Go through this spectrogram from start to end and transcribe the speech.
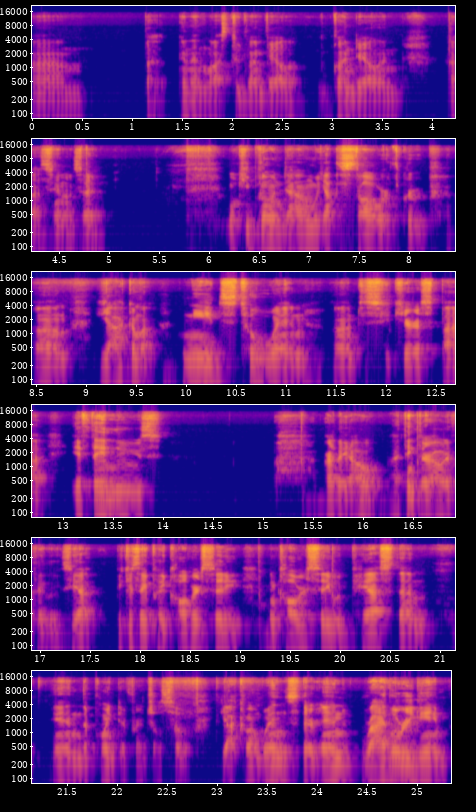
um, but and then lost to Glendale, Glendale, and uh, San Jose. We'll keep going down. We got the Stallworth group. Um, Yakima needs to win um, to secure a spot. If they lose, are they out? I think they're out if they lose. Yeah because they play Culver City, and Culver City would pass them in the point differential. So Yakima wins. They're in rivalry game,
